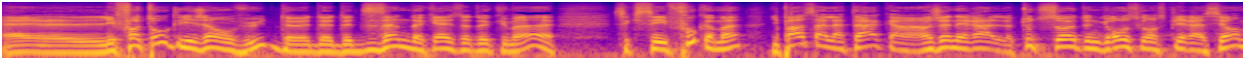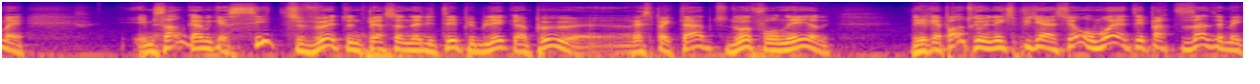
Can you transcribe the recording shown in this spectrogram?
euh, les photos que les gens ont vues de, dizaines de caisses de documents, c'est que c'est fou comment ils passent à l'attaque en, général. là. Tout ça est une grosse conspiration, mais il me semble quand même que si tu veux être une personnalité publique un peu euh, respectable, tu dois fournir des réponses, une explication, au moins tes partisans. Mais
